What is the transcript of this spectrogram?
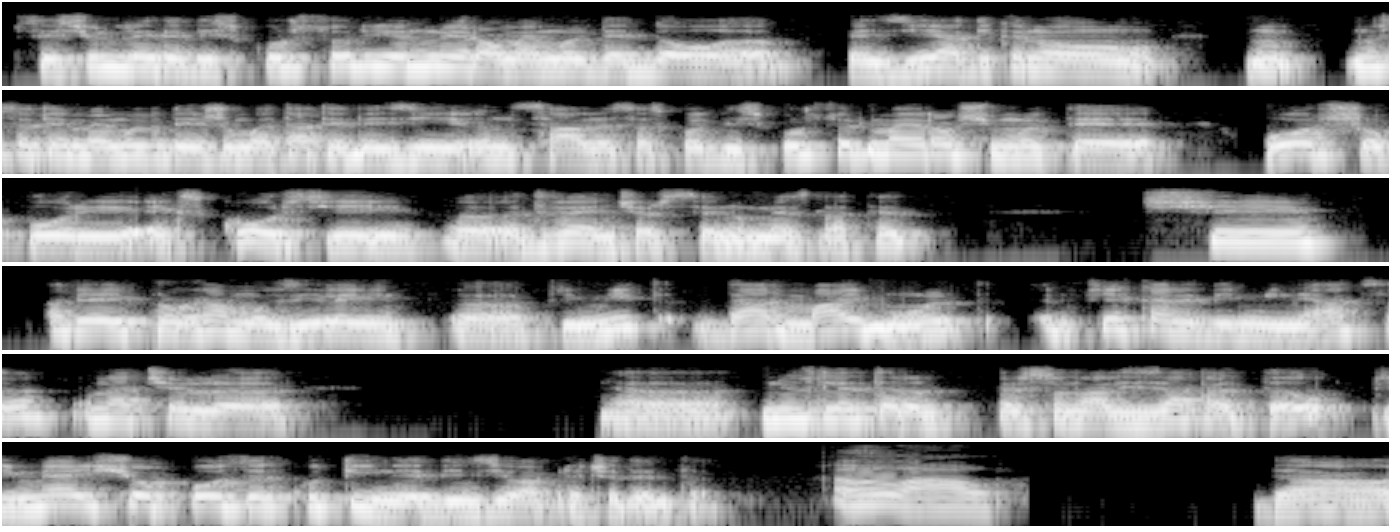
sesiunile de discursuri nu erau mai mult de două pe zi, adică nu, nu, nu stăteai mai mult de jumătate de zi în sală să ascult discursuri, mai erau și multe workshop-uri, excursii, uh, adventures se numesc la TED și aveai programul zilei uh, primit, dar mai mult, în fiecare dimineață, în acel uh, newsletter personalizat al tău, primeai și o poză cu tine din ziua precedentă. Oh, wow! Da,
